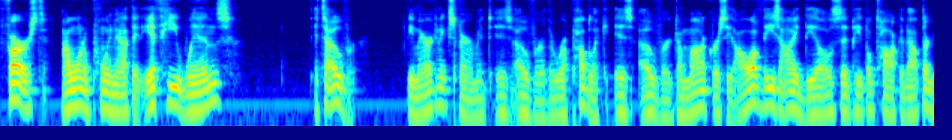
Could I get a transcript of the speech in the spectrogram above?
First, I want to point out that if he wins, it's over. The American experiment is over. The republic is over. Democracy, all of these ideals that people talk about, they're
